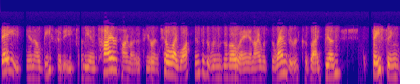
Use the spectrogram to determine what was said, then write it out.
stayed in obesity for the entire time I was here until I walked into the rooms of OA and I was surrendered because I'd been facing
